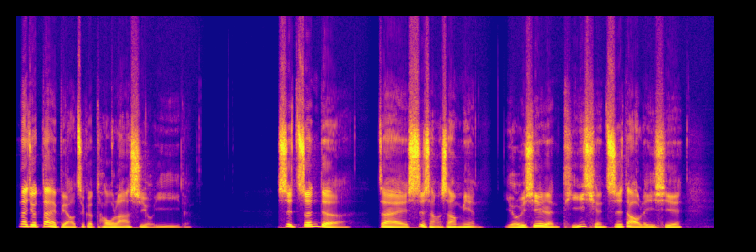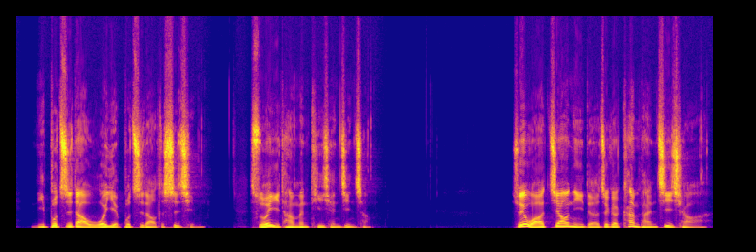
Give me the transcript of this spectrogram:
那就代表这个偷拉是有意义的，是真的在市场上面有一些人提前知道了一些你不知道、我也不知道的事情，所以他们提前进场。所以我要教你的这个看盘技巧啊，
